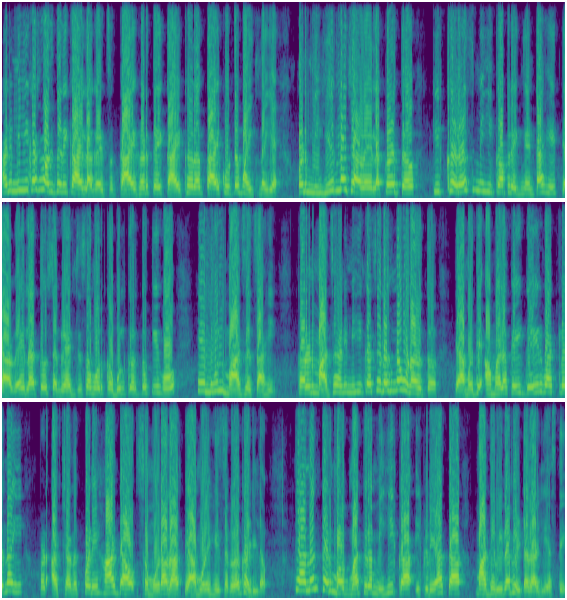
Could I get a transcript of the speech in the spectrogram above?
आणि मिहिकाच्या नादी तरी काय लागायचं? काय घडतंय? काय खरं? काय खोटं माहीत नाहीये. पण मिहीरला ज्या वेळेला कळतं की खरंच मिहिका प्रेग्नेंट आहे त्यावेळेला तो सगळ्यांच्या समोर कबूल करतो की हो हे मूल माझंच आहे. कारण माझं आणि मिहिकाचं लग्न होणार होतं. त्यामध्ये आम्हाला काही गैर वाटलं नाही पण अचानकपणे हा डाव समोर आला त्यामुळे हे सगळं घडलं. त्यानंतर मग मात्र मिहिका इकडे आता माधवीला भेटायला आली असते.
